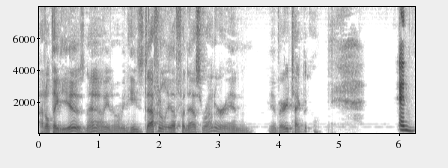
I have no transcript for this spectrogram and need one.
I don't think he is now. You know, I mean, he's definitely a finesse runner and yeah, very technical. And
